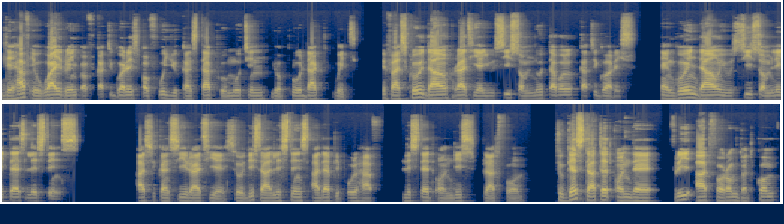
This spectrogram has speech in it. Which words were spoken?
They have a wide range of categories of who you can start promoting your product with. If I scroll down right here, you see some notable categories. And going down, you see some latest listings as you can see right here. So these are listings other people have listed on this platform. To get started on the freeadforum.com,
